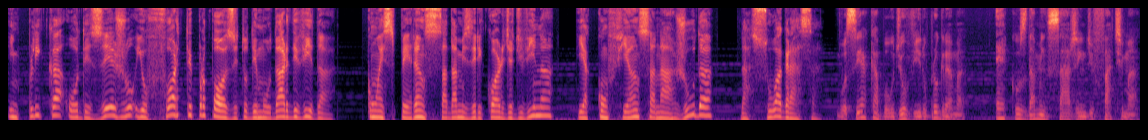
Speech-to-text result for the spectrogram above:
implica o desejo e o forte propósito de mudar de vida, com a esperança da misericórdia divina e a confiança na ajuda da sua graça. Você acabou de ouvir o programa Ecos da Mensagem de Fátima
